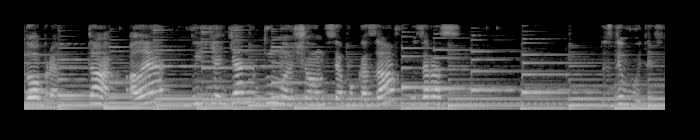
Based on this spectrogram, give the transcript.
Добре. Так, але я, я не думаю, що вам все показав. Зараз здивуйтесь.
